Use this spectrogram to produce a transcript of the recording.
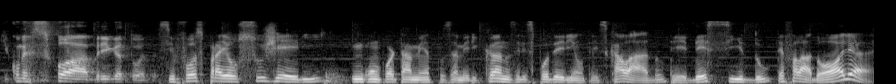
que começou a briga toda. Se fosse para eu sugerir um comportamento pros americanos, eles poderiam ter escalado, ter descido, ter falado: olha,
